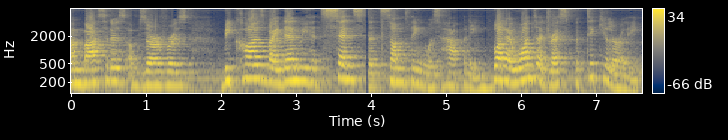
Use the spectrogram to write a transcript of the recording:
ambassadors, observers, because by then we had sensed that something was happening. But I want to address particularly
